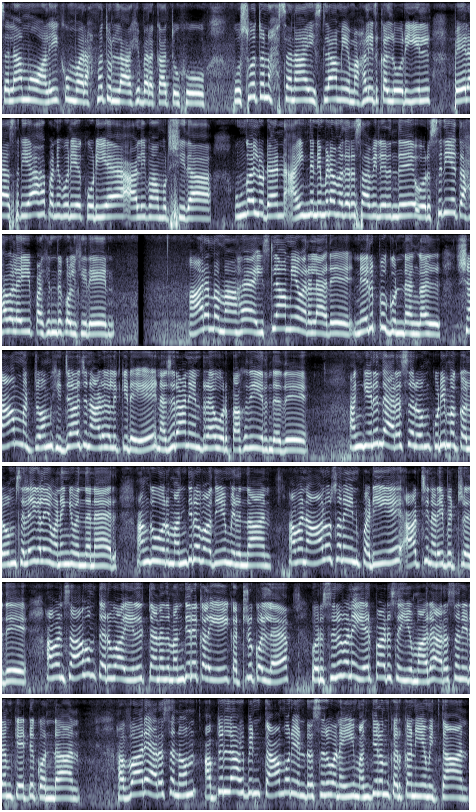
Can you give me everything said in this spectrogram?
அஸ்ஸலாமு அலைக்கும் வரஹ்மத்துல்லாஹி பரகாத்துஹு. உஸ்வத்துன் ஹசனா இஸ்லாமிய மகளிர் கல்லூரியில் பேராசிரியாக பணிபுரியக்கூடிய ஆலிமா முர்ஷிதா உங்களுடன் ஐந்து நிமிட மதரசாவிலிருந்து ஒரு சிறிய தகவலை பகிர்ந்து கொள்கிறேன். ஆரம்பமாக இஸ்லாமிய வரலாறு நெருப்பு குண்டங்கள் ஷாம் மற்றும் ஹிஜாஜ் நாடுகளுக்கிடையே நஜரான் என்ற ஒரு பகுதி இருந்தது. அங்கிருந்த அரசரும் குடிமக்களும் சிலைகளை வணங்கி வந்தனர். அங்கு ஒரு மந்திரவாதியும் இருந்தான். அவன் ஆலோசனையின்படியே ஆட்சி நடைபெற்றது. அவன் சாகும் தருவாயில் தனது மந்திரக்கலையை கற்றுக்கொள்ள ஒரு சிறுவனை ஏற்பாடு செய்யுமாறு அரசனிடம் கேட்டுக்கொண்டான் அவ்வாறே அரசனும் அப்துல்லாஹ் பின் தாமூர் என்ற சிறுவனை மந்திரம் கற்க நியமித்தான்.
